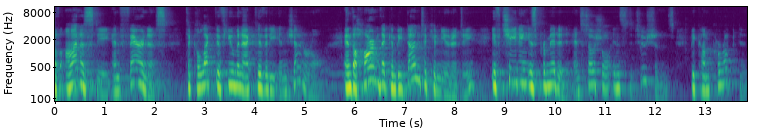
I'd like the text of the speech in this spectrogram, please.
of honesty and fairness to collective human activity in general, and the harm that can be done to community if cheating is permitted and social institutions become corrupted.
